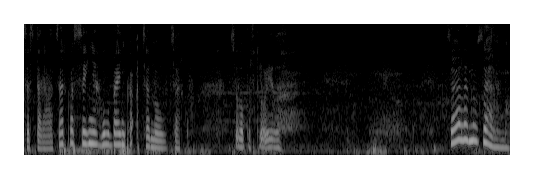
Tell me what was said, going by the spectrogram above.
Це стара церква синя, голубенька, а це нову церкву. Село построїло. Зелено, зелено.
